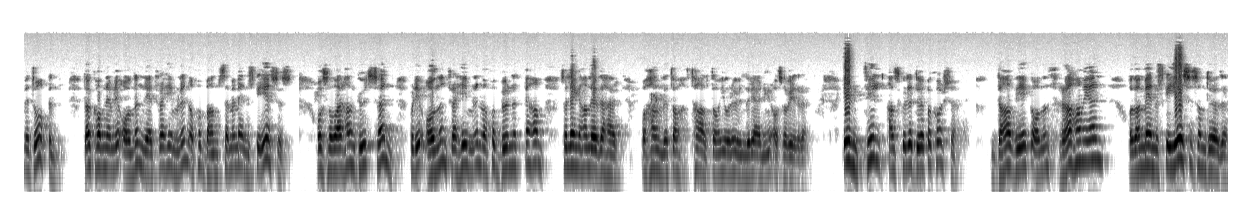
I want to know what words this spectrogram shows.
med dåpen. Da kom nemlig Ånden ned fra himmelen og forbandt seg med mennesket Jesus. Og så var han Guds sønn, fordi Ånden fra himmelen var forbundet med ham så lenge han levde her, og handlet og talte og gjorde undergjerninger osv. Inntil han skulle dø på korset. Da vek Ånden fra ham igjen, og det var mennesket Jesus som døde,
